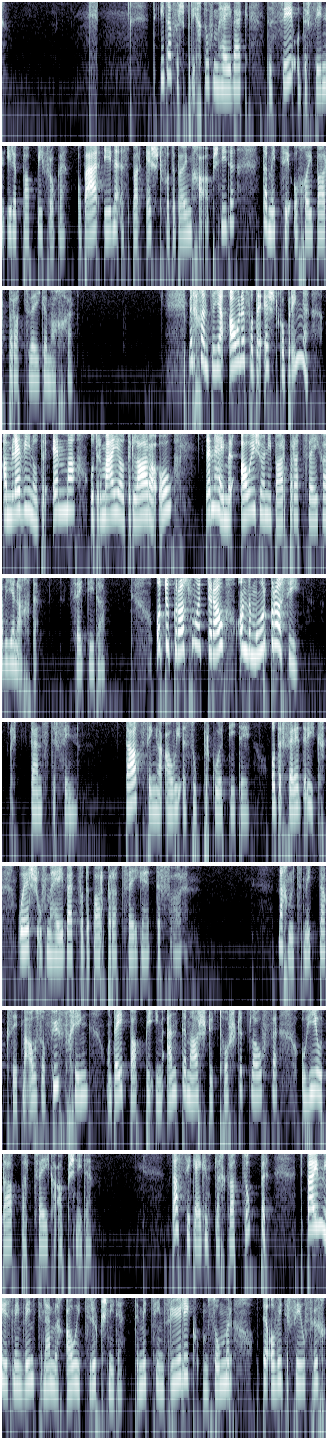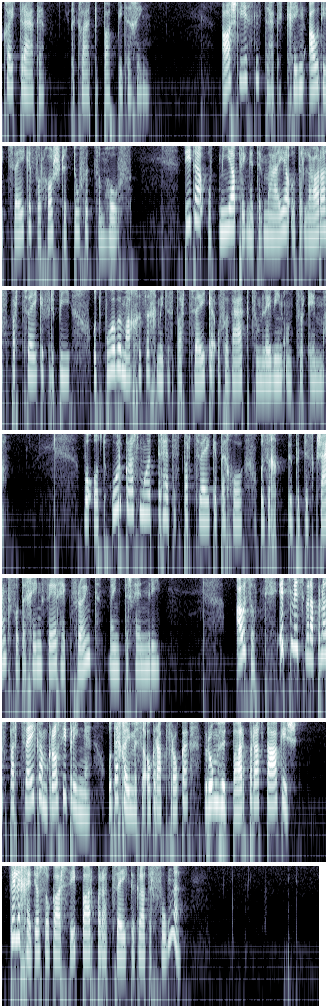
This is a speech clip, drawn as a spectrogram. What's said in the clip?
Ida verspricht auf dem Heimweg, dass sie oder Finn ihren Papi fragen, ob er ihnen ein paar Äste von den Bäumen abschneiden kann, damit sie auch Barbara-Zweige machen können. Wir könnten ja allen von den Ästen bringen, am Levin oder Emma oder Maya oder Lara auch, dann haben wir alle schöne Barbara-Zweige an Weihnachten, sagt Ida. Und die Großmutter auch und der Murgrossi, ergänzt der Finn. Das finden alle eine super gute Idee. Oder Frederik, der erst auf dem Heimweg von der Barbara-Zweige hat erfahren. Nach dem Mittag sieht man also fünf Kinder und ein Papi im Entenmarsch durch die Hosten laufen und hier und da ein paar Zweige abschneiden. Das ist eigentlich gerade super. Die Bäume müssen wir im Winter nämlich alle zurückschneiden, damit sie im Frühling und im Sommer dann auch wieder viel Früchte tragen können, erklärt der Papi den Kindern. Anschliessend tragen die Kinder all die Zweige vor Hosten zum Hof. Dida und Mia bringen der Maya oder Lara ein paar Zweige vorbei und die Buben machen sich mit ein paar Zweigen auf den Weg zum Levin und zur Emma. Wo auch die Urgroßmutter hat ein paar Zweige bekommen und sich über das Geschenk der Kinder sehr hat gefreut, meint der Henry. Also, jetzt müssen wir aber noch ein paar Zweige am Grossi bringen und dann können wir sie auch gerade fragen, warum heute Barbara-Tag ist. Vielleicht hat ja sogar sie Barbara Zweige gerade erfunden.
